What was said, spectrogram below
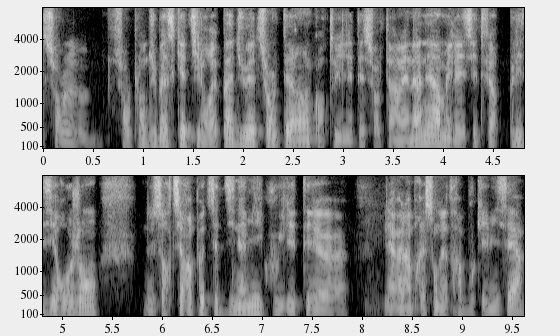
sur, le, sur, le, plan du basket, il n'aurait pas dû être sur le terrain quand il était sur le terrain l'année dernière, mais il a essayé de faire plaisir aux gens, de sortir un peu de cette dynamique où il, était, il avait l'impression d'être un bouc émissaire.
